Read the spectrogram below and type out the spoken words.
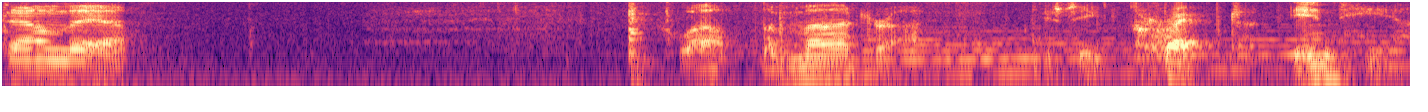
Down there. Well, the murderer, you see, crept in here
